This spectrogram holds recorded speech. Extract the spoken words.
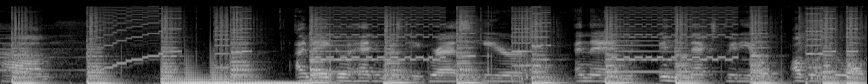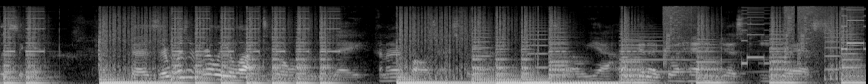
Um, I may go ahead and just egress here, and then in the next video, I'll go through all this again. Because there wasn't really a lot to go on today, and I apologize for that. So yeah, I'm gonna go ahead and just egress. And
